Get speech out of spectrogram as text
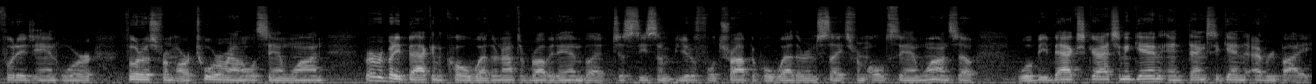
footage and or photos from our tour around Old San Juan for everybody back in the cold weather, not to rub it in, but just see some beautiful tropical weather and sights from Old San Juan. So we'll be back scratching again, and thanks again to everybody.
